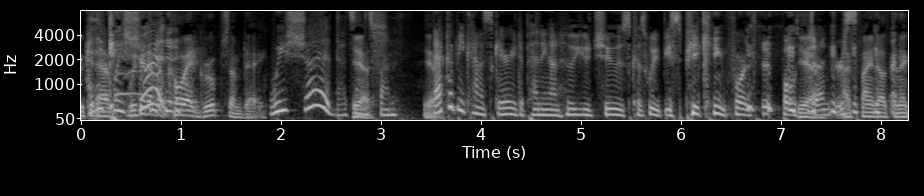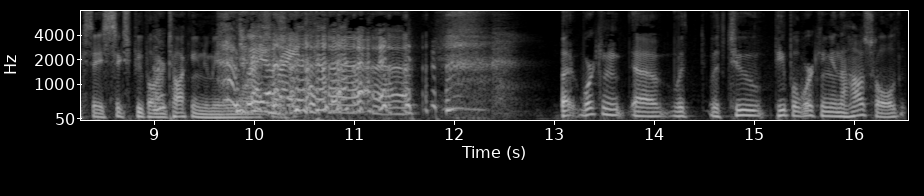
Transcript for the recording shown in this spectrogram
We could think have we could have a should. co-ed group someday. We should. That sounds Yes. fun. Yeah. That could be kind of scary depending on who you choose because we'd be speaking for the, both Yeah, genders. I find out the next day six people aren't talking to me anymore. But working uh, with with two people working in the household,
